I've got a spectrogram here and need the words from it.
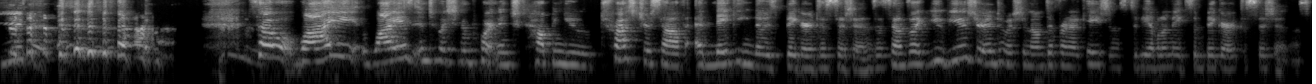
Use it. So why why is intuition important in helping you trust yourself and making those bigger decisions it sounds like you've used your intuition on different occasions to be able to make some bigger decisions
